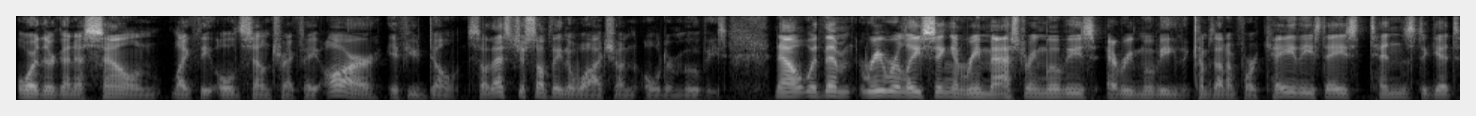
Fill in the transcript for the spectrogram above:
or they're going to sound like the old soundtrack they are if you don't. So that's just something to watch on older movies. Now, with them re releasing and remastering movies, every movie that comes out on 4K these days tends to get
